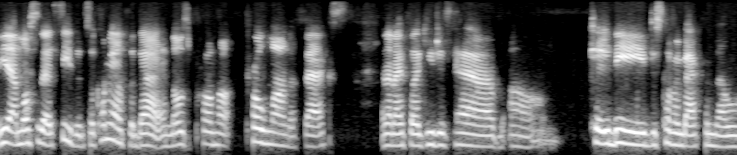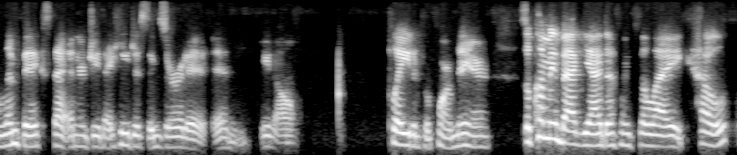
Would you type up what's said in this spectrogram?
yeah, most of that season. So coming off of that and those prolonged, prolonged effects, and then I feel like you just have um, KD just coming back from the Olympics, that energy that he just exerted and you know played and performed there. So coming back, yeah, I definitely feel like health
